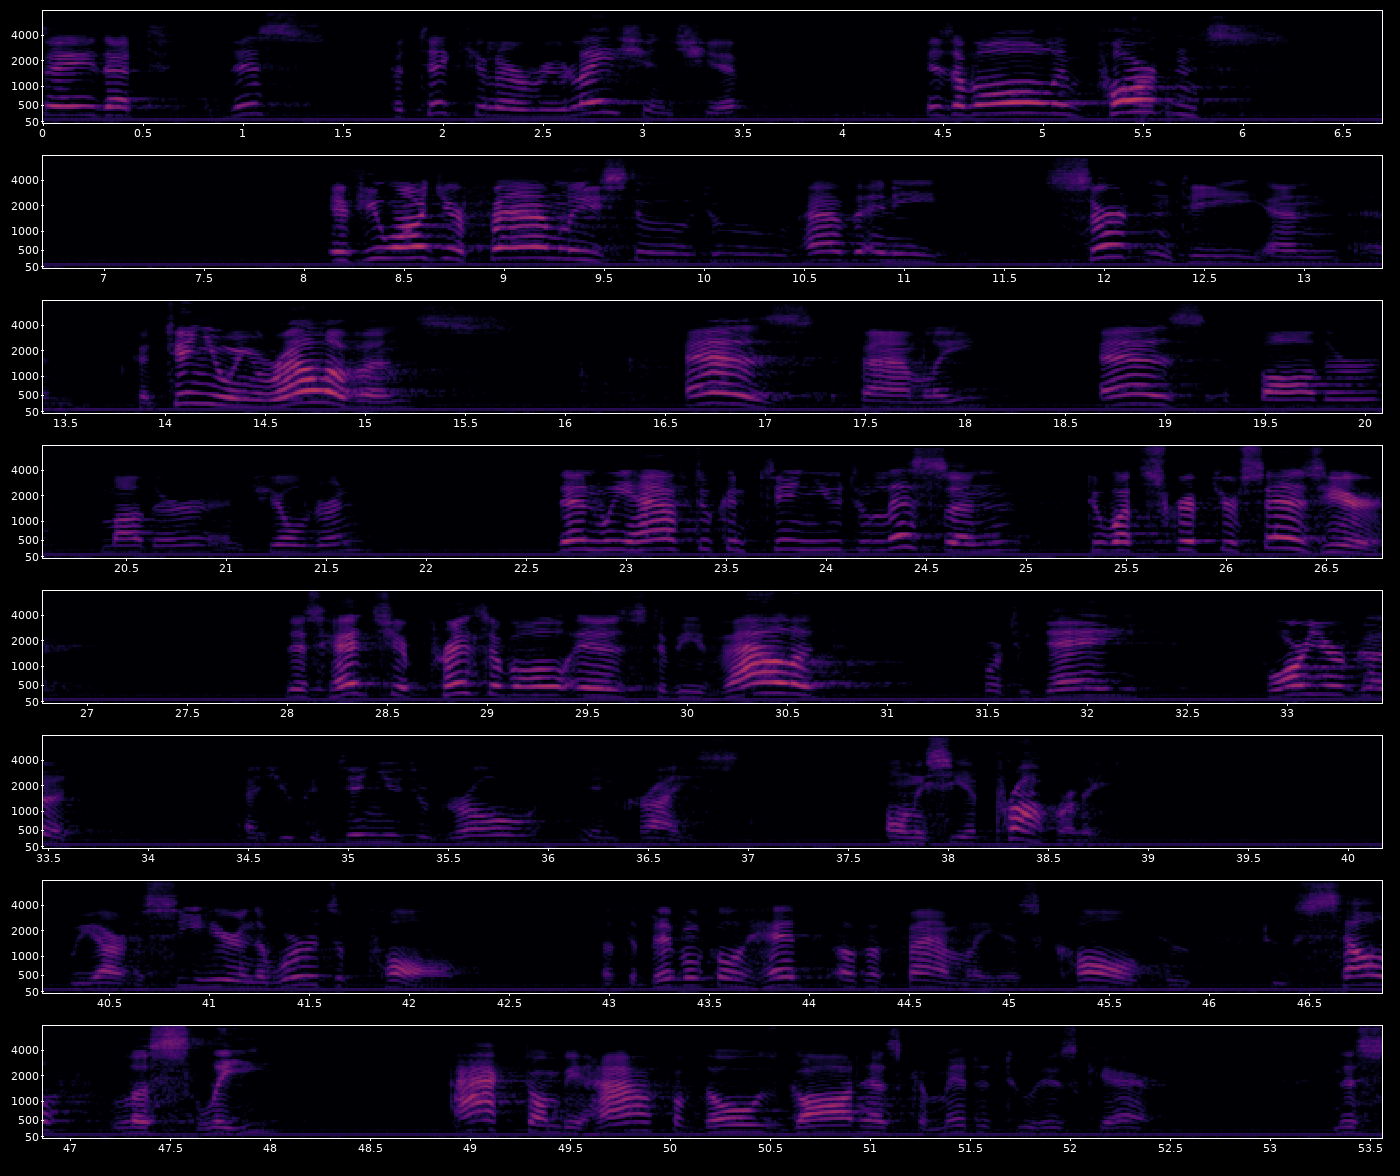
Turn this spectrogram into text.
say that this particular relationship is of all importance. If you want your families to, to have any certainty and, and continuing relevance as family, as father, mother, and children, then we have to continue to listen to what Scripture says here. This headship principle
